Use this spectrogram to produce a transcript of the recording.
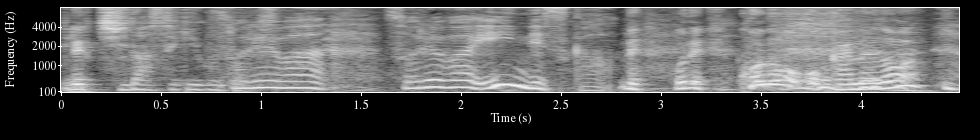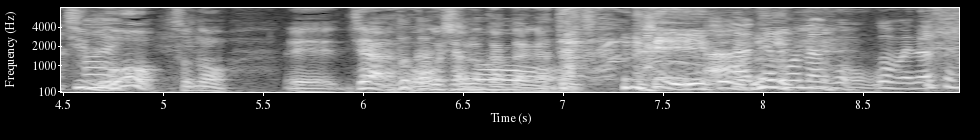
で1打席ごとそれはそれはいいんですか？でこれこのお金の一部を、その、えーじゃあ保護者の方々であーでもなんかごめんなさい。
